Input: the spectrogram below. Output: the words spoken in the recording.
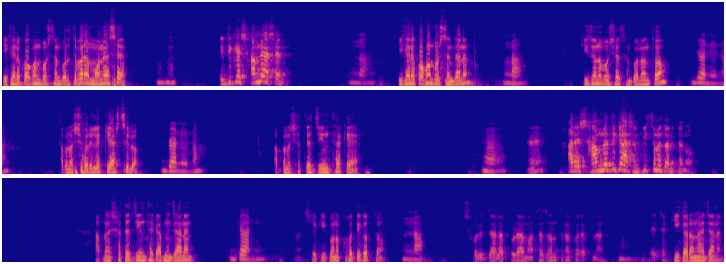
এখানে কখন বসছেন বলতে পারেন? মনে আছে? এদিকে সামনে আসেন। না। এখানে কখন বসছেন জানেন? না। কি জন্য বসে আছেন বলেন তো? জানি না। আপনার শরীরে কি আসছিল? জানি না। আপনার সাথে জিন থাকে? হ্যাঁ। হ্যাঁ? আরে সামনের দিকে আসেন পিছনে যান কেন? আপনার সাথে জিন থাকে আপনি জানেন? জানি। সে কি কোনো ক্ষতি করতো? না। শরীর জ্বালা পোড়া মাথা যন্ত্রণা করে আপনার? এটা কি কারণ হয় জানেন?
